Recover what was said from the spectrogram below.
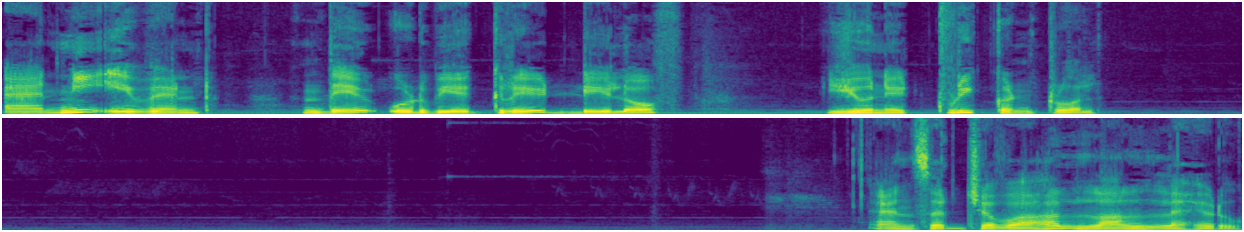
any event there would be a great deal of unitary control. Answer Jawaharlal Nehru.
